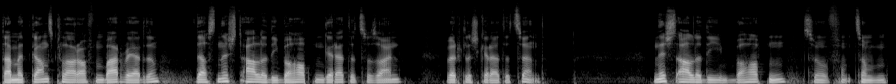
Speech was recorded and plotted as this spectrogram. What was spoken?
damit ganz klar offenbar werde, dass nicht alle, die behaupten, gerettet zu sein, wirklich gerettet sind. Nicht alle, die behaupten, zu, zum,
